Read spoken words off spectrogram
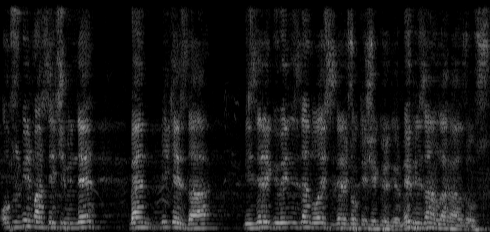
31 Mart seçiminde ben bir kez daha bizlere güveninizden dolayı sizlere çok teşekkür ediyorum. Hepinizden Allah razı olsun.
